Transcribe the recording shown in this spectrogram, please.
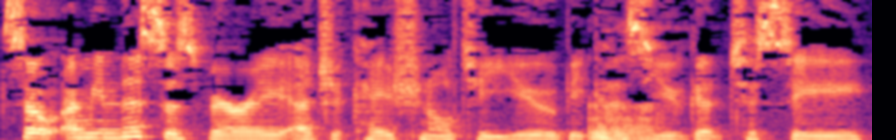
So, I mean, this is very educational to you because Uh-huh. you get to see,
